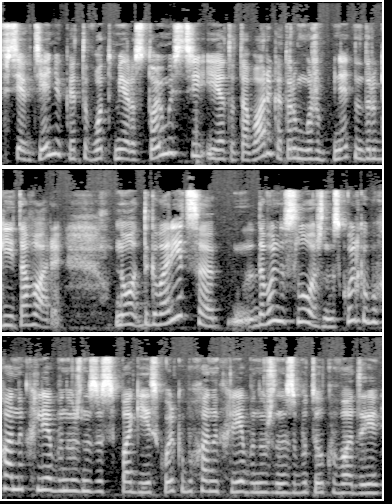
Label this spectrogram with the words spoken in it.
всех денег – это вот мера стоимости, и это товары, которые мы можем менять на другие товары. Но договориться довольно сложно. Сколько буханок хлеба нужно за сапоги, сколько буханок хлеба нужно за бутылку воды,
